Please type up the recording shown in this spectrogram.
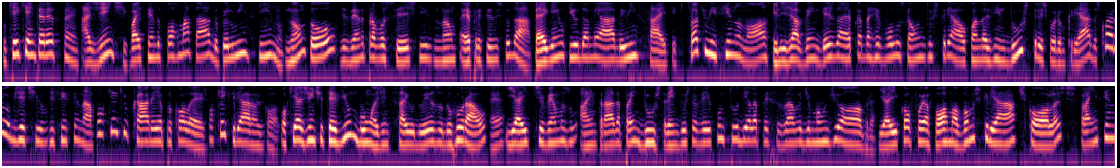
o que que é interessante? A gente vai sendo formatado pelo ensino. Não tô dizendo para vocês que não é preciso estudar. Peguem o fio da meada e o insight. Só que o ensino nosso, ele já vem desde a época da Revolução Industrial, quando as indústrias foram criadas. Qual era o objetivo de se ensinar? Por que que o cara ia pro colégio? Por que criaram as escolas? Porque a gente teve um boom, a gente saiu do êxodo rural, né? E aí tivemos a entrada para a indústria. A indústria veio com tudo e ela precisava de mão de obra. E aí qual foi a forma? Vamos criar escolas para ensinar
